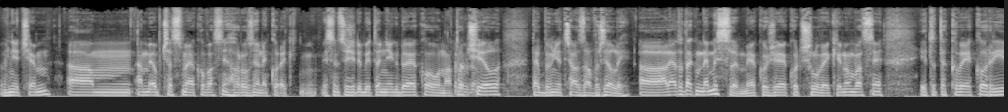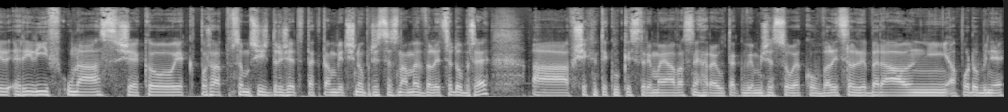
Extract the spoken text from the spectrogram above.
v něčem um, a my občas jsme jako vlastně hrozně nekorektní. Myslím si, že kdyby to někdo jako natočil, Pravda. tak by mě třeba zavřeli. Uh, ale já to tak nemyslím, jako že jako člověk, jenom vlastně je to takový jako re- relief u nás, že jako jak pořád se musíš držet, tak tam většinou, protože se známe velice dobře a všechny ty kluky, s kterými já vlastně hraju, tak vím, že jsou jako velice liberální a podobně,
